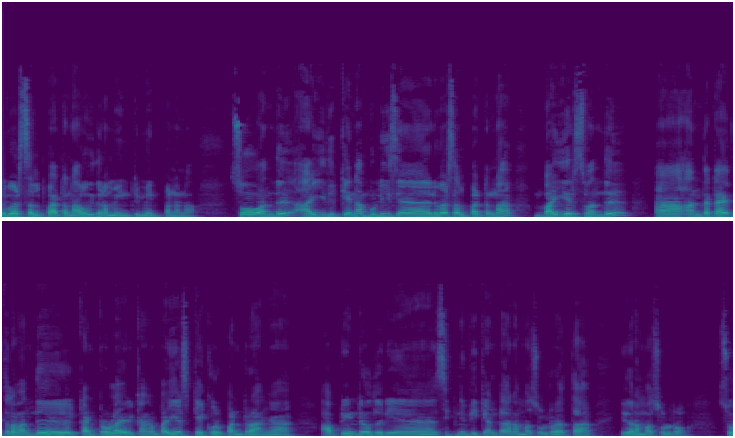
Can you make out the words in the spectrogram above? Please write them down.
ரிவர்சல் பேட்டர்னாகவும் இதை நம்ம இன்டிமேட் பண்ணலாம். ஸோ வந்து இதுக்கு என்ன புல்லிஸ் ரிவர்சல் பேட்டர்னா பையர்ஸ் வந்து அந்த டயத்தில் வந்து கண்ட்ரோலாக இருக்காங்க. பையர்ஸ் டேக் ஓவர் பண்ணுறாங்க அப்படின்ற ஒரு சிக்னிஃபிகண்ட்டாக நம்ம சொல்கிறது தான் இதை நம்ம சொல்கிறோம் ஸோ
